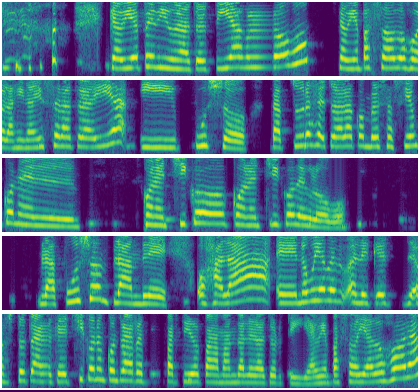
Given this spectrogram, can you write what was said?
que había pedido una tortilla globo que habían pasado dos horas y nadie se la traía y puso capturas de toda la conversación con el con el chico con el chico de globo. La puso en plan de ojalá eh, no voy a ver que total que el chico no encontraba repartido para mandarle la tortilla habían pasado ya dos horas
